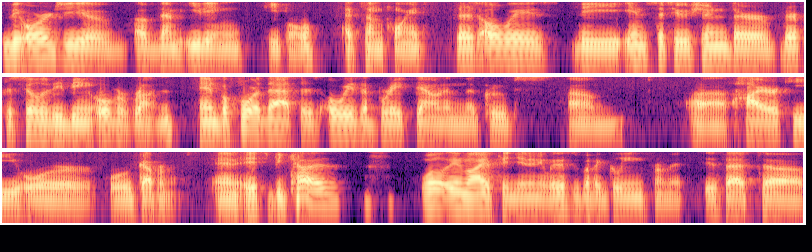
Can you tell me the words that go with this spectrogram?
the orgy of, of them eating people at some point. There's always the institution, their their facility being overrun, and before that, there's always a breakdown in the group's um, uh, hierarchy or or government, and it's because, well, in my opinion anyway, this is what I gleaned from it, is that uh,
